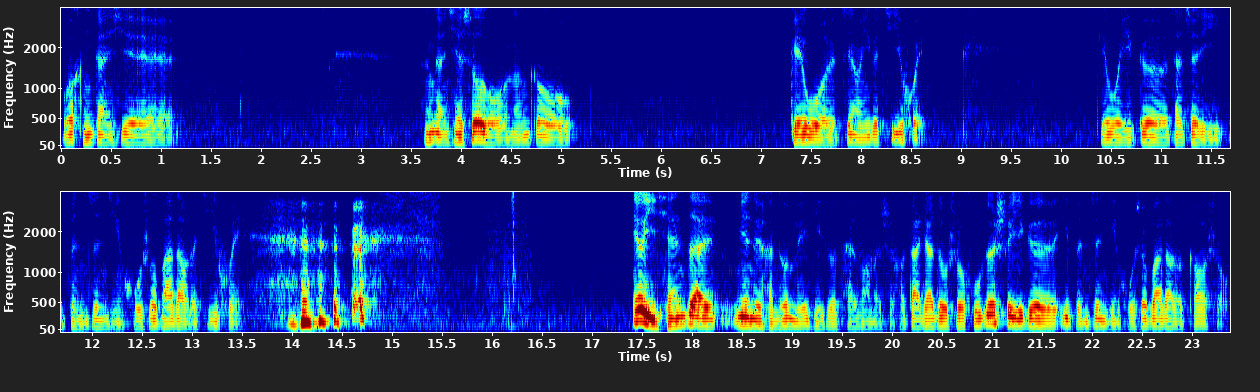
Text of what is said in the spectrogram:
我很感谢，很感谢搜狗能够给我这样一个机会，给我一个在这里一本正经胡说八道的机会。因为以前在面对很多媒体做采访的时候，大家都说胡歌是一个一本正经胡说八道的高手。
